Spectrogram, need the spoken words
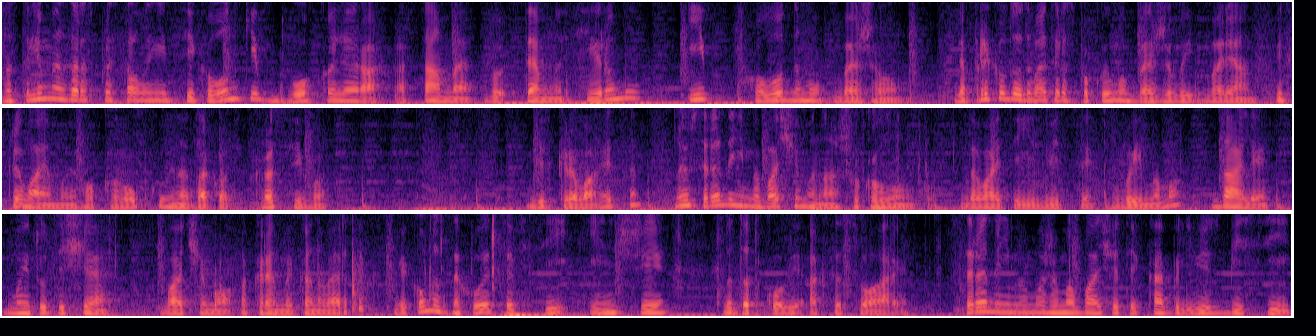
На столі мене зараз представлені ці колонки в двох кольорах, а саме в темно-сірому і в холодному бежевому. Для прикладу, давайте розпакуємо бежевий варіант. Відкриваємо його коробку, він отак от красиво відкривається. Ну і всередині ми бачимо нашу колонку. Давайте її звідси виймемо. Далі ми тут іще бачимо окремий конвертик, в якому знаходяться всі інші додаткові аксесуари. Всередині ми можемо бачити кабель USB-C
